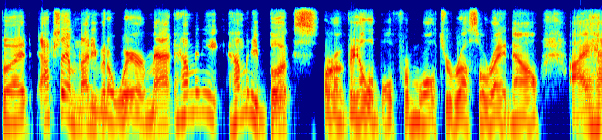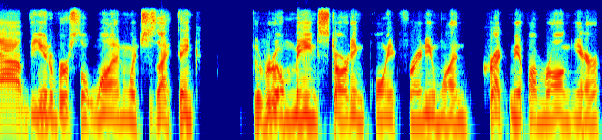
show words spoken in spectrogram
But actually, I'm not even aware. Matt, how many how many books are available from Walter Russell right now? I have the Universal One, which is I think the real main starting point for anyone. Correct me if I'm wrong here.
